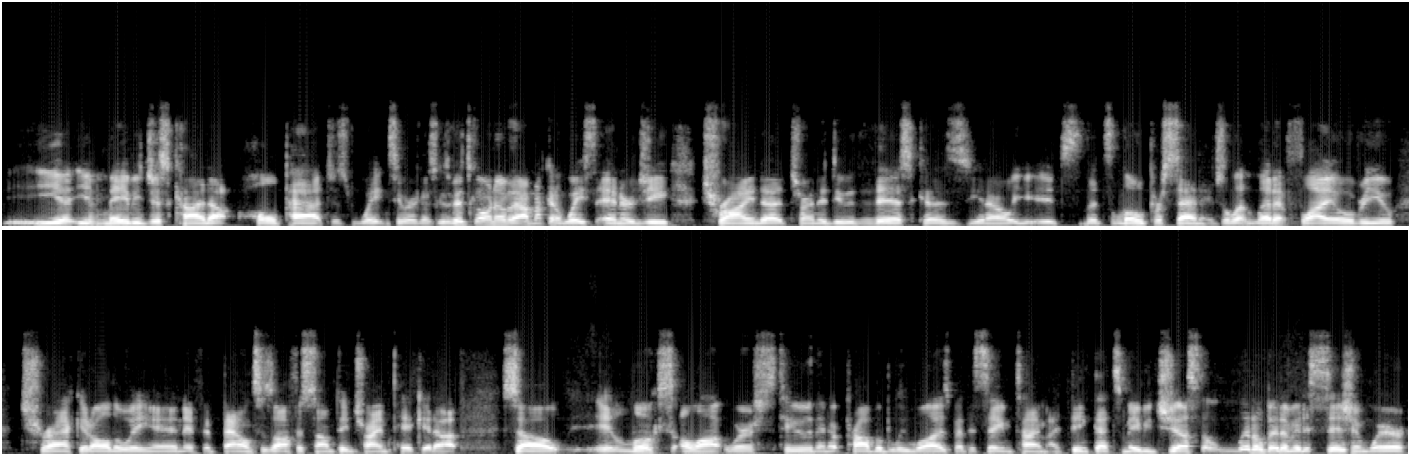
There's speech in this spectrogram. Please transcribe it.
you, you maybe just kind of hold pat, just wait and see where it goes. Because if it's going over there, I'm not going to waste energy trying to trying to do this because you know it's it's low percentage. Let let it fly over you, track it all the way in. If it bounces off of something, try and pick it up. So it looks a lot worse too than it probably was. But at the same time, I think that's maybe just a little bit of a decision where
